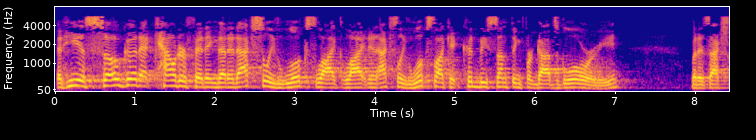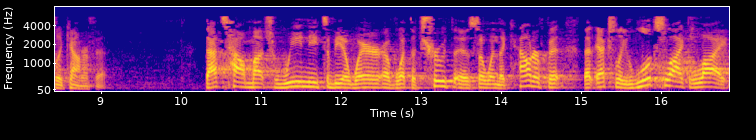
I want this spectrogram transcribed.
that he is so good at counterfeiting that it actually looks like light and it actually looks like it could be something for God's glory, but it's actually counterfeit. That's how much we need to be aware of what the truth is. So when the counterfeit that actually looks like light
